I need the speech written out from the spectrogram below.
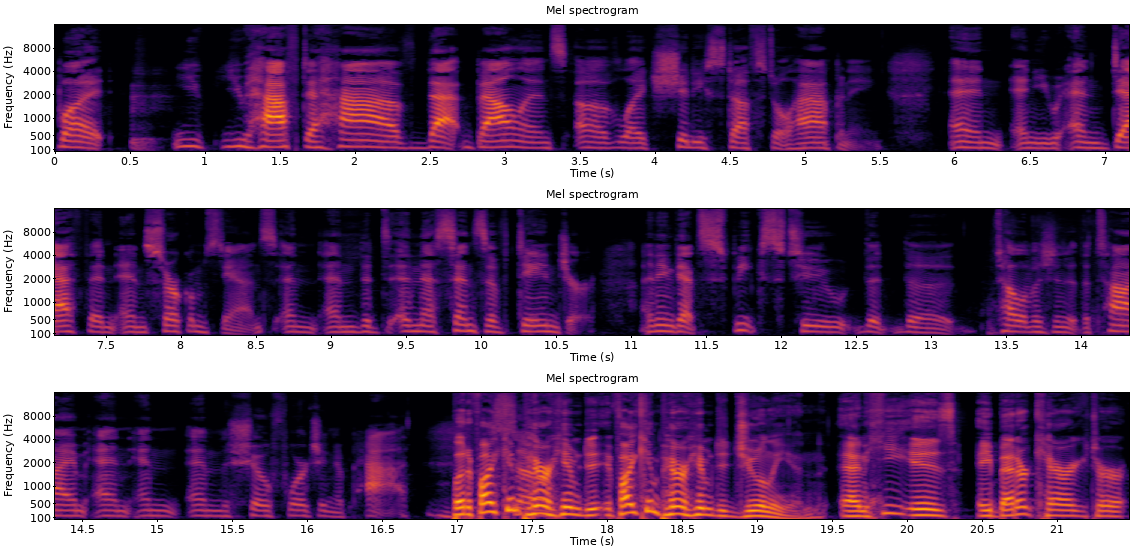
but you you have to have that balance of like shitty stuff still happening. And and you and death and, and circumstance and and the and the sense of danger. I think that speaks to the the television at the time and and and the show forging a path. But if I compare So- him to if I compare him to Julian, and he is a better character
